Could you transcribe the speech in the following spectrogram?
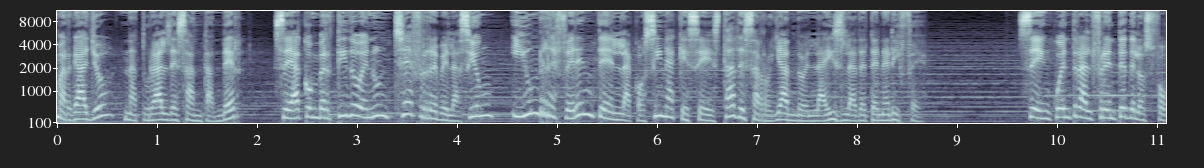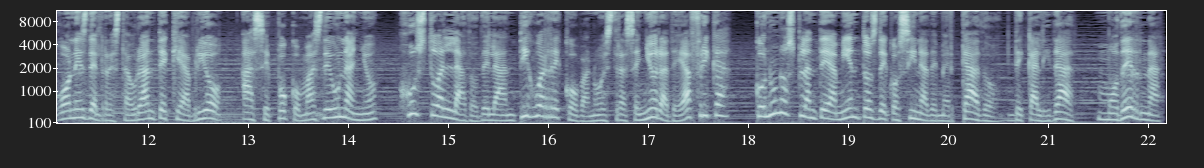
Margallo, natural de Santander, se ha convertido en un chef revelación y un referente en la cocina que se está desarrollando en la isla de Tenerife. Se encuentra al frente de los fogones del restaurante que abrió hace poco más de un año, justo al lado de la antigua recoba Nuestra Señora de África, con unos planteamientos de cocina de mercado, de calidad, moderna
